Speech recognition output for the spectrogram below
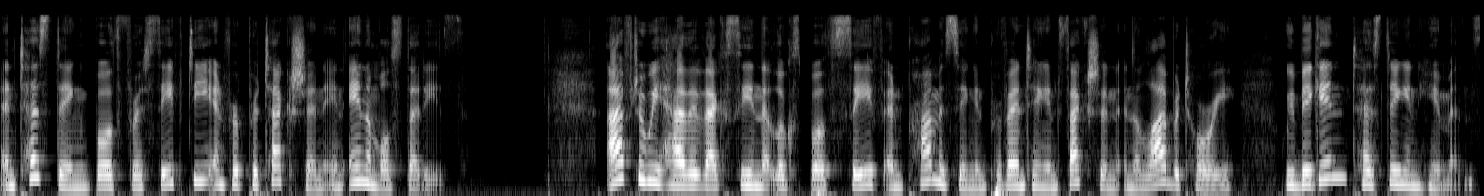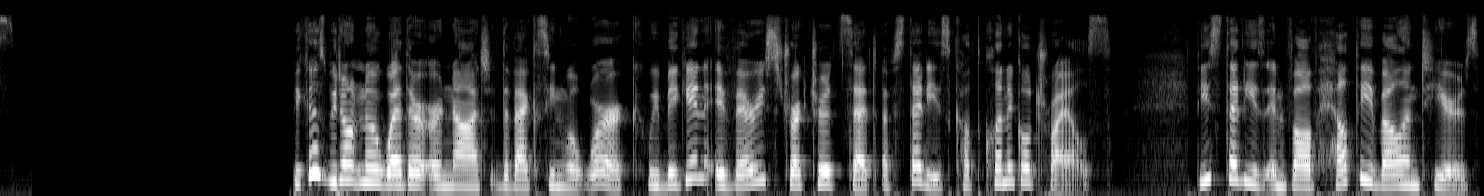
and testing both for safety and for protection in animal studies. After we have a vaccine that looks both safe and promising in preventing infection in the laboratory, we begin testing in humans. Because we don't know whether or not the vaccine will work, we begin a very structured set of studies called clinical trials. These studies involve healthy volunteers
